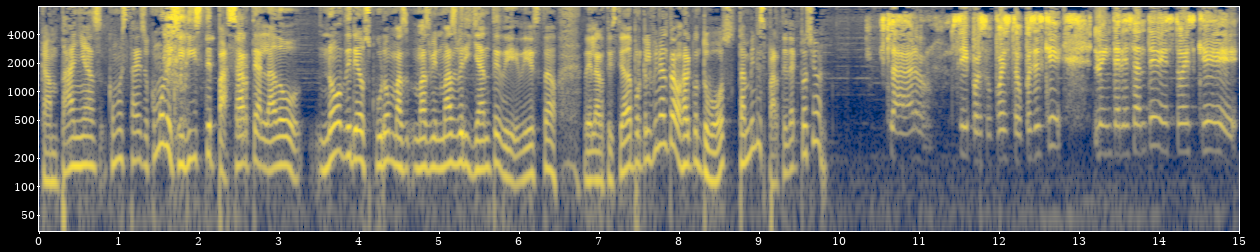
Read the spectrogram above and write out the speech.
campañas. ¿Cómo está eso? ¿Cómo decidiste pasarte al lado, no diría oscuro, más, más bien más brillante de, de esta, de la artisteada? Porque al final trabajar con tu voz también es parte de actuación. Claro, sí, por supuesto. Pues es que lo interesante de esto es que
